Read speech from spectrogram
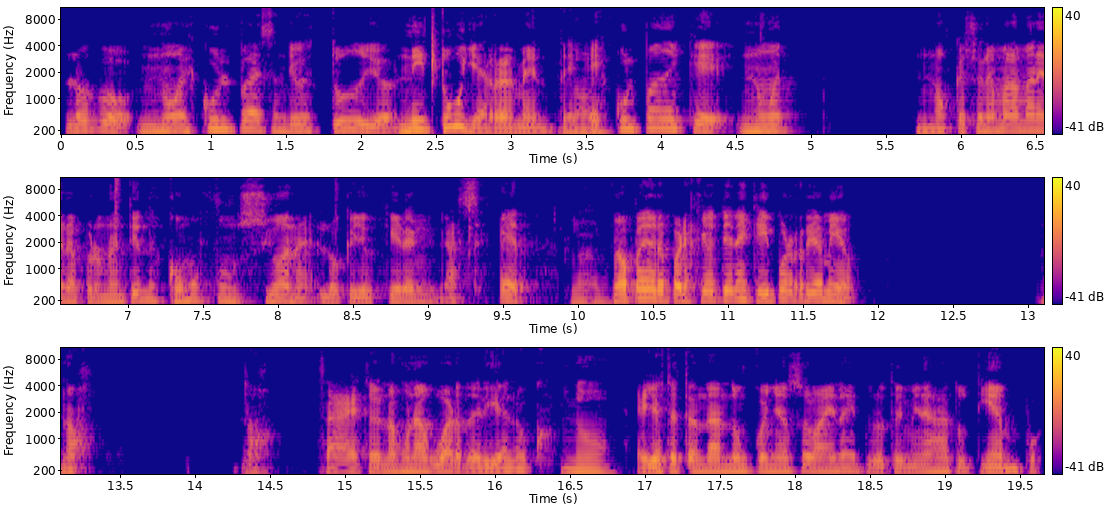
Loco, no es culpa de San Diego Studio, ni tuya realmente. Es culpa de que no, no que suene de mala manera, pero no entiendes cómo funciona lo que ellos quieren hacer. Claro. No, Pedro, pero es que ellos tienen que ir por arriba mío. No. No. O sea, esto no es una guardería, loco. No. Ellos te están dando un coñazo de vaina y tú lo terminas a tu tiempo.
